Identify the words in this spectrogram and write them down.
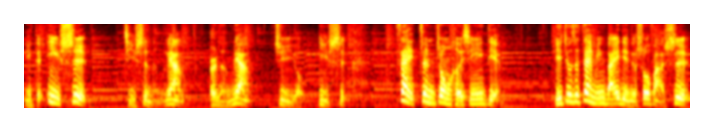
你的意识。即是能量，而能量具有意识。再郑重核心一点，也就是再明白一点的说法是，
